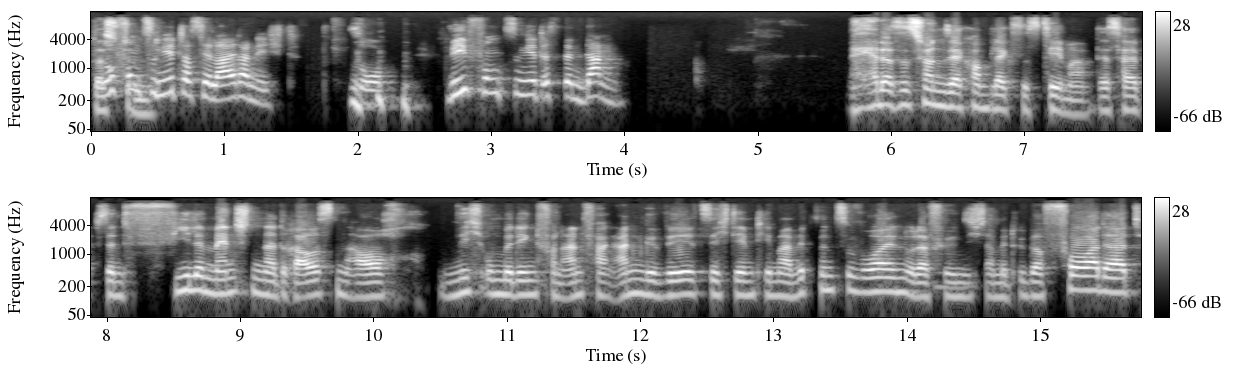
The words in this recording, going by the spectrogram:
das so stimmt. funktioniert das ja leider nicht. So. Wie funktioniert es denn dann? Naja, das ist schon ein sehr komplexes Thema. Deshalb sind viele Menschen da draußen auch nicht unbedingt von Anfang an gewillt, sich dem Thema widmen zu wollen oder fühlen sich damit überfordert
